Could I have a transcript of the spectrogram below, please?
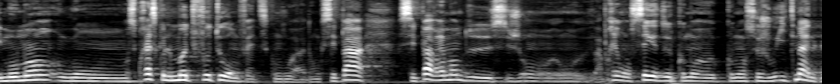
des, moments où on, c'est presque le mode photo en fait, ce qu'on voit. Donc c'est pas, c'est pas vraiment de, après on sait de comment, comment se joue Hitman.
